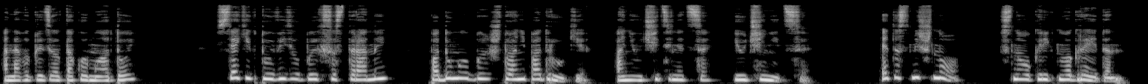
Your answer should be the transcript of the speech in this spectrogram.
Она выглядела такой молодой. Всякий, кто увидел бы их со стороны, подумал бы, что они подруги, а не учительница и ученицы. «Это смешно!» — снова крикнула Грейден.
